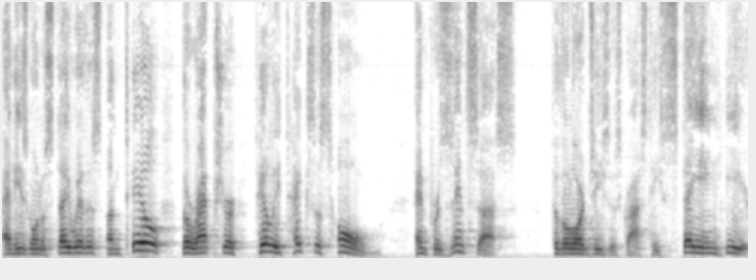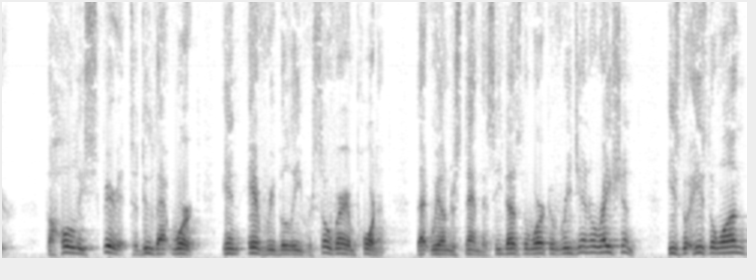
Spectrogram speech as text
and He's going to stay with us until the rapture till He takes us home and presents us to the Lord Jesus Christ. He's staying here, the Holy Spirit, to do that work in every believer. So very important that we understand this. He does the work of regeneration. He's the, he's the one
